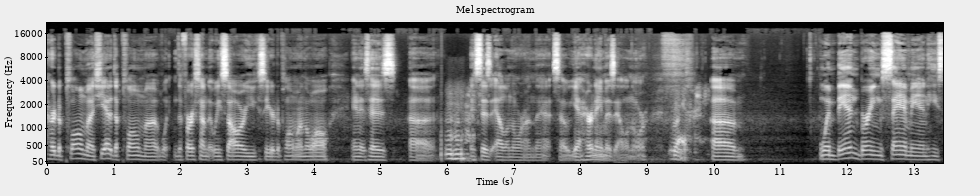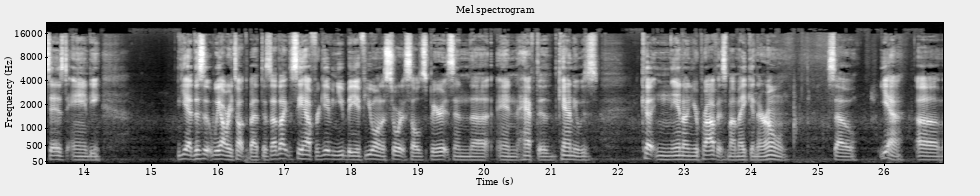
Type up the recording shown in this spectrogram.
her diploma. She had a diploma w- the first time that we saw her. You can see her diploma on the wall, and it says uh, it says Eleanor on that. So yeah, her name is Eleanor. Right. When Ben brings Sam in, he says to Andy, "Yeah, this is we already talked about this. I'd like to see how forgiving you'd be if you owned a store that sold spirits and uh, and half the county was cutting in on your profits by making their own." So yeah, uh,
